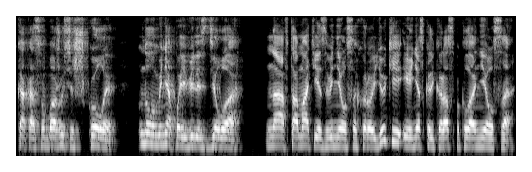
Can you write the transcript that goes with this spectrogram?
как освобожусь из школы, но у меня появились дела». На автомате извинился Харуюки и несколько раз поклонился.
